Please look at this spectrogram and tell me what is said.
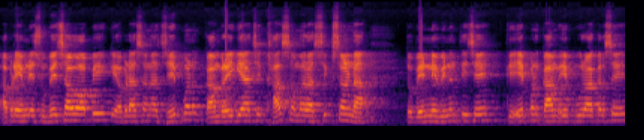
આપણે એમને શુભેચ્છાઓ આપી કે અબડાસાના જે પણ કામ રહી ગયા છે, ખાસ અમારા શિક્ષણના, તો બેનને વિનંતી છે કે એ પણ કામ એ પૂરા કરશે.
